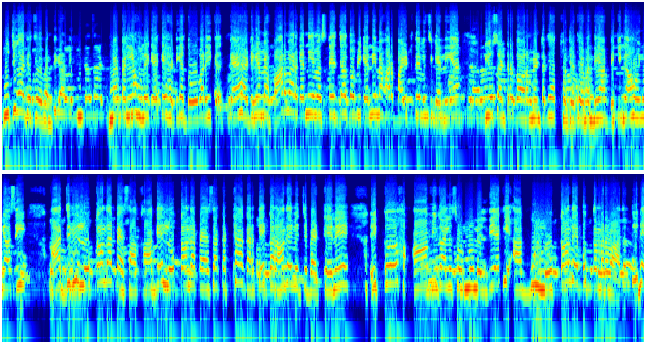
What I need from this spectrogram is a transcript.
ਦੂਜੀਆਂ ਜਥੇਬੰਦੀਆਂ ਦੀ। ਮੈਂ ਪਹਿਲਾਂ ਹੁਣੇ ਕਹਿ ਕੇ ਹਟੀਆਂ ਦੋ ਵਾਰੀ ਕਹਿ ਹਟੀਆਂ ਮੈਂ ਬਾਰ-ਬਾਰ ਕਹਿੰਦੀ ਮੈਂ ਸਟੇਜਾਂ ਤੋਂ ਵੀ ਕਹਿੰਦੀ ਮੈਂ ਹਰ ਬਾਈਟ ਦੇ ਵਿੱਚ ਕਹਿੰਦੀ ਆ ਕਿ ਉਹ ਸੈਂਟਰ ਗਵਰਨਮੈਂਟ ਦੇ ਹੱਥੋਂ ਜਥੇਬੰਦੀਆਂ ਵਿਕੀਆਂ ਹੋਈਆਂ ਸੀ। ਅੱਜ ਵੀ ਲੋਕਾਂ ਦਾ ਪੈਸਾ ਖਾ ਕੇ, ਲੋਕਾਂ ਦਾ ਪੈਸਾ ਇਕੱਠਾ ਕਰਕੇ ਘਰਾਂ ਦੇ ਵਿੱਚ ਬੈਠੇ ਨੇ। ਇੱਕ ਆਮ ਹੀ ਗੱਲ ਸੁਣਨ ਨੂੰ ਮਿਲਦੀ ਹੈ ਕਿ ਆਗੂ ਲੋਕਾਂ ਦੇ ਪੁੱਤ ਮਰਵਾ ਦਿੰਦੇ ਨੇ,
